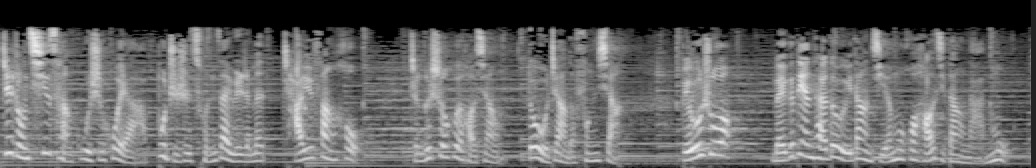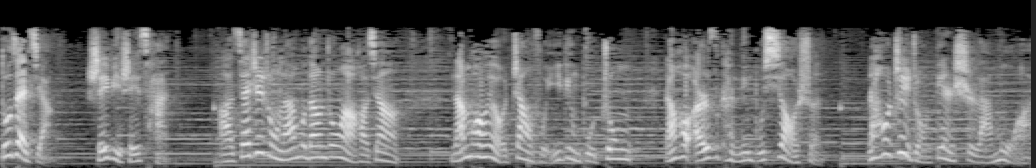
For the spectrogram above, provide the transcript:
这种凄惨故事会啊，不只是存在于人们茶余饭后，整个社会好像都有这样的风向。比如说，每个电台都有一档节目或好几档栏目都在讲谁比谁惨啊。在这种栏目当中啊，好像男朋友、丈夫一定不忠，然后儿子肯定不孝顺。然后这种电视栏目啊，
